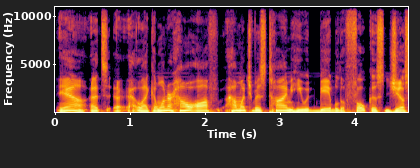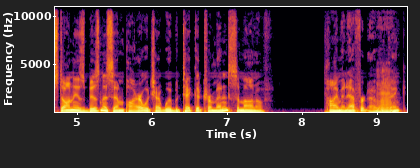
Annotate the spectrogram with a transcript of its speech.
Yeah, that's uh, like I wonder how off how much of his time he would be able to focus just on his business empire, which would take a tremendous amount of time and effort, I would mm. think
